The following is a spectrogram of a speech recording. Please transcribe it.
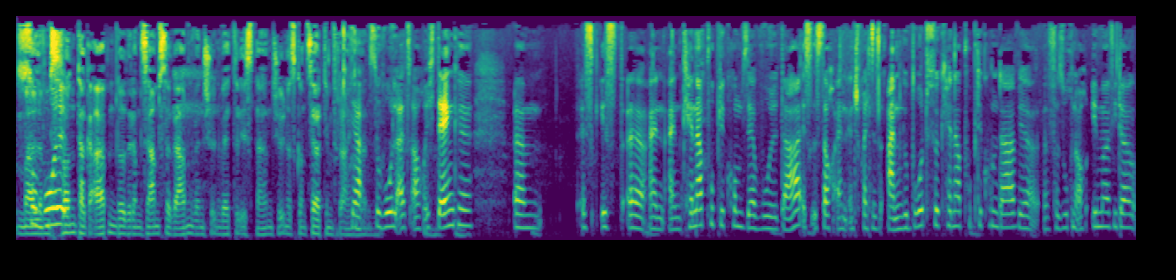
mal am Sonntagabend oder am Samstagabend, wenn schön Wetter ist, da ein schönes Konzert im Freien. Ja, sowohl als auch. Ich denke, ähm, es ist äh, ein, ein Kennerpublikum sehr wohl da. Es ist auch ein entsprechendes Angebot für Kennerpublikum da. Wir äh, versuchen auch immer wieder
